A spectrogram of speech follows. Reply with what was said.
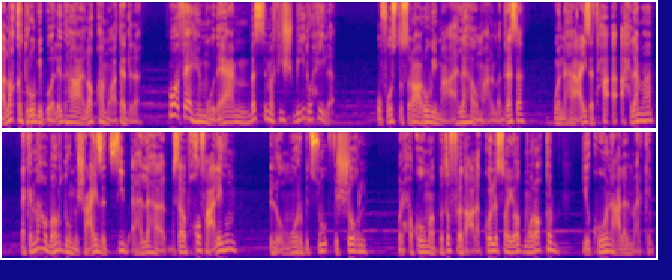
علاقة روبي بوالدها علاقة معتدلة. هو فاهم وداعم بس مفيش بإيده حيلة. وفي وسط صراع روبي مع أهلها ومع المدرسة وإنها عايزة تحقق أحلامها لكنها برضه مش عايزة تسيب أهلها بسبب خوفها عليهم. الأمور بتسوء في الشغل والحكومة بتفرض على كل صياد مراقب يكون على المركب.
